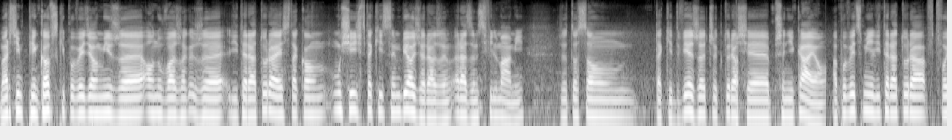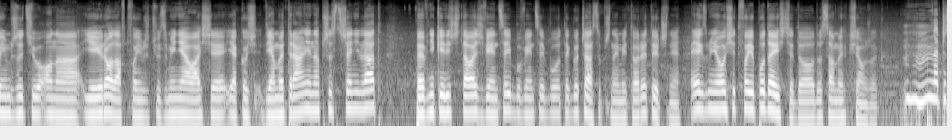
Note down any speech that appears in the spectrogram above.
Marcin Pienkowski powiedział mi, że on uważa, że literatura jest taką, musi iść w takiej symbiozie razem, razem z filmami, że to są takie dwie rzeczy, które się przenikają. A powiedz mi, literatura w Twoim życiu, ona, jej rola w Twoim życiu zmieniała się jakoś diametralnie na przestrzeni lat? Pewnie kiedyś czytałaś więcej, bo więcej było tego czasu, przynajmniej teoretycznie. A jak zmieniało się Twoje podejście do, do samych książek? Mhm, znaczy,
